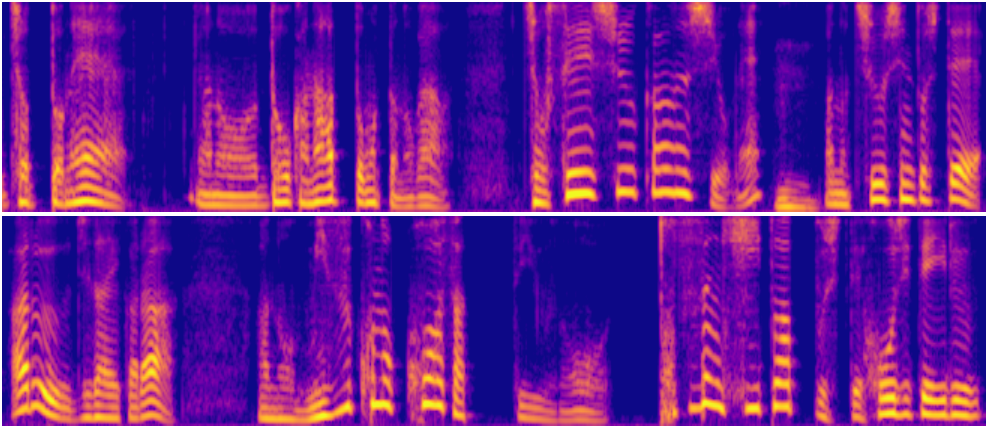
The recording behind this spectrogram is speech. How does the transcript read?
んちょっとね、あのーどうかなと思ったのが女性週刊誌をねうん。あの中心としてある時代からあの水子の怖さっていうのを突然ヒートアップして報じている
